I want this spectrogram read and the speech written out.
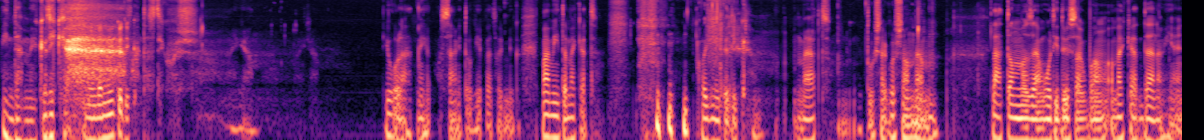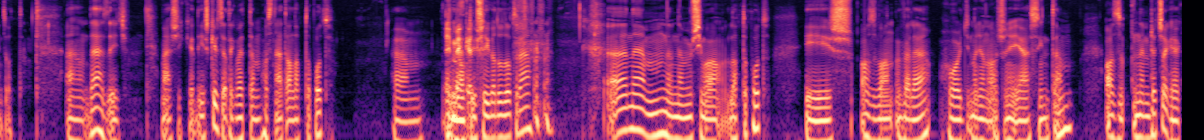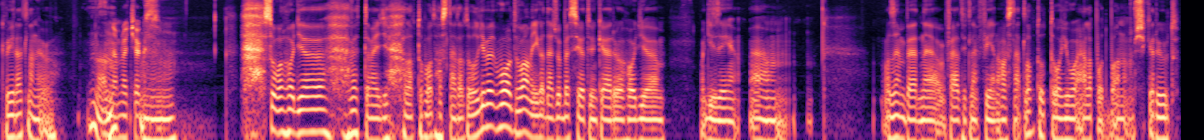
Minden működik. Minden működik? Fantasztikus. Igen. Igen. Jó látni a számítógépet, hogy működik. Mármint a meket, hogy működik. Mert túlságosan nem láttam az elmúlt időszakban a meket, de nem hiányzott. De ez egy másik kérdés. Képzeltek, vettem használtan laptopot. Egy lehetőség adódott rá. nem, nem, nem, sima laptopot, és az van vele, hogy nagyon alacsony a jelszintem. Az nem recsegek véletlenül? Nem. Nem recsegsz. Mm. Szóval, hogy uh, vettem egy laptopot, használt laptopot. Ugye volt valami adásban beszéltünk erről, hogy, uh, hogy izé, um, az ember ne feltétlen féljen a használt laptoptól, jó állapotban sikerült,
